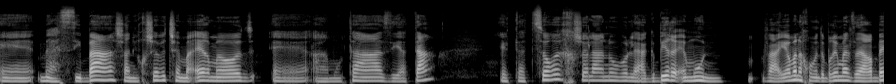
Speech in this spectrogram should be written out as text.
אה, מהסיבה שאני חושבת שמהר מאוד אה, העמותה זיהתה את הצורך שלנו להגביר אמון. והיום אנחנו מדברים על זה הרבה,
